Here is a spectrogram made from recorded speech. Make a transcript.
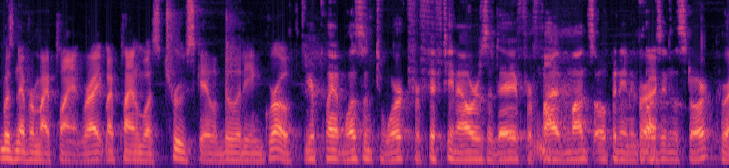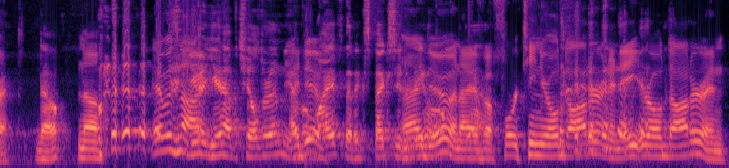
was never my plan, right? My plan was true scalability and growth. your plan wasn't to work for 15 hours a day for five months opening and Correct. closing the store Correct. no No, it was not. you, you have children you have do. a wife that expects you to I be do, home and I have a 14-year-old daughter and an 8-year-old daughter, and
